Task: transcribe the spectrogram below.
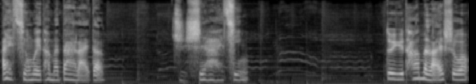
爱情为他们带来的只是爱情。对于他们来说，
